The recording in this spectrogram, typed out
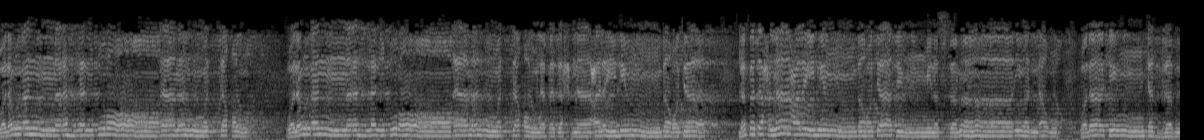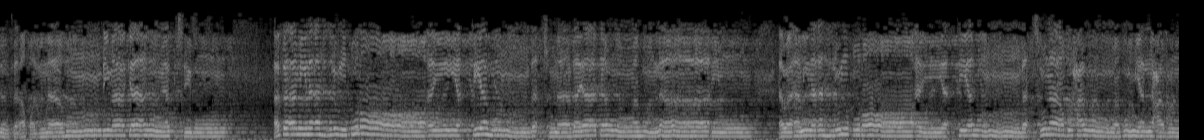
ولو أن أهل القرى آمنوا واتقوا ولو أن أهل القرى آمنوا واتقوا لفتحنا عليهم بركات لفتحنا عليهم بركات من السماء والأرض ولكن كذبوا فأخذناهم بما كانوا يكسبون. أفأمن أهل القرى أن يأتيهم بأسنا بياتا وهم نائمون؟ أوأمن أهل القرى أن يأتيهم بأسنا ضحى وهم يلعبون؟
